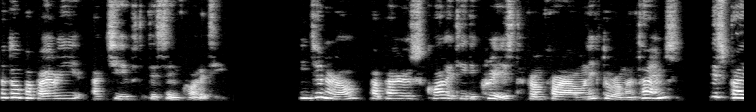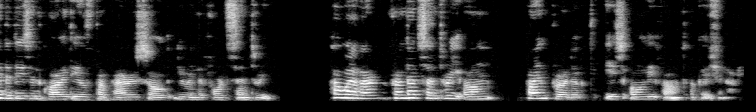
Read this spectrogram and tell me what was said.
Not all papyri achieved the same quality. In general, papyrus quality decreased from pharaonic to Roman times, despite the decent quality of papyrus sold during the 4th century. However, from that century on, fine product is only found occasionally.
